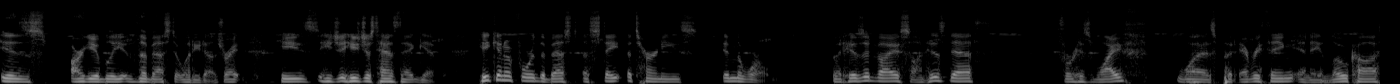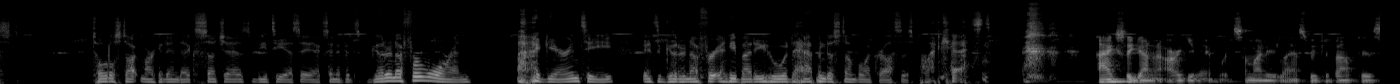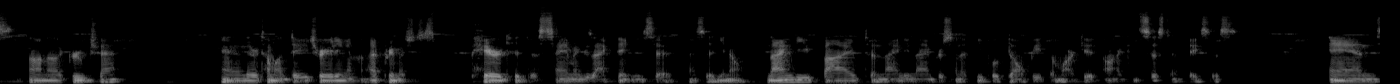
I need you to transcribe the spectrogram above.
is arguably the best at what he does, right? He's he he just has that gift. He can afford the best estate attorneys in the world. But his advice on his death for his wife was put everything in a low cost total stock market index such as VTSAX and if it's good enough for Warren, I guarantee it's good enough for anybody who would happen to stumble across this podcast. I actually got an argument with somebody last week about this on a group chat, and they were talking about day trading, and I pretty much just parroted the same exact thing you said. I said, you know, 95 to 99 percent of people don't beat the market on a consistent basis, and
